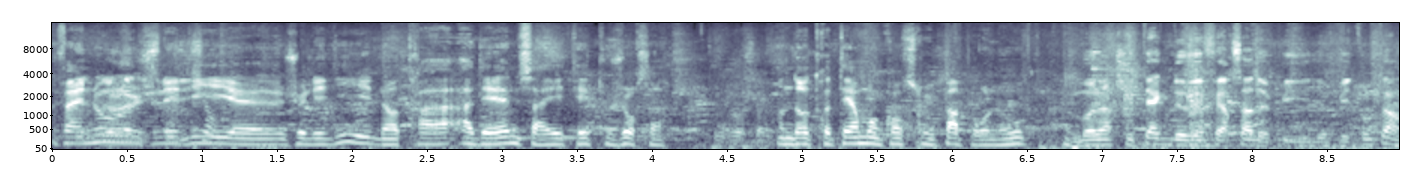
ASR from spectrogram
Enfin, nous, je l'ai dit, euh, je l'ai dit, notre ADN, ça a été toujours ça. En d'autres termes, on ne construit pas pour nous. Un bon architecte devait faire ça depuis, depuis tout le temps.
